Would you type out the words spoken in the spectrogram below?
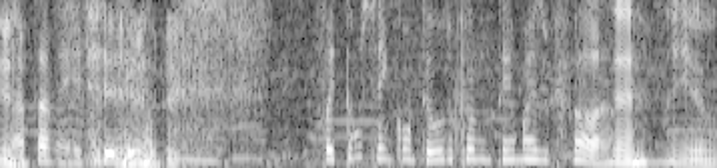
Exatamente. foi tão sem conteúdo que eu não tenho mais o que falar. É, nem eu.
